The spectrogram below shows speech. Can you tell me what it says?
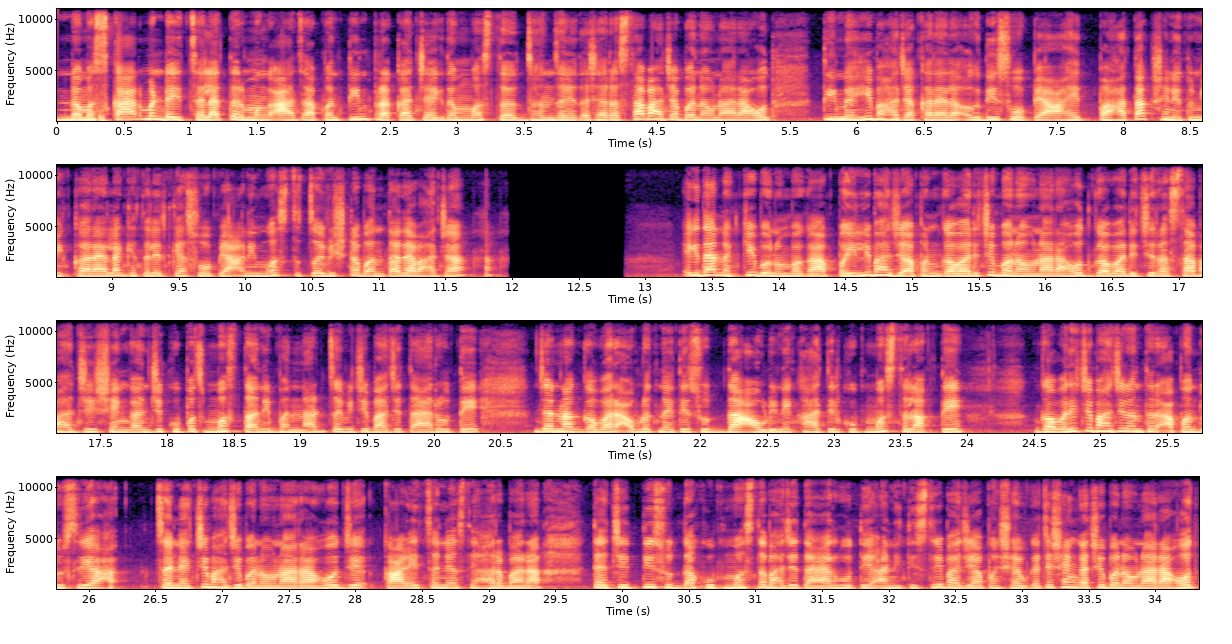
नमस्कार मंडळी चला तर मग आज आपण तीन प्रकारच्या एकदम मस्त झणझणीत अशा रस्सा भाज्या बनवणार आहोत. तीनही भाज्या करायला अगदी सोप्या आहेत. पाहता क्षणी तुम्ही करायला घेतल्या इतक्या सोप्या आणि मस्त चविष्ट बनतात त्या भाज्या. एकदा नक्की बनवून बघा. पहिली भाजी आपण गवारीची बनवणार आहोत. गवारीची रस्सा भाजी शेंगांची खूपच मस्त आणि भन्नाट चवीची भाजी तयार होते. ज्यांना गवार आवडत नाही ते सुद्धा आवडीने खातील. खूप मस्त लागते. गवारीची भाजीनंतर आपण दुसरी हा- चण्याची भाजी बनवणार आहोत जे काळे चणे असते हरभरा त्याची ती सुद्धा खूप मस्त भाजी तयार होते. आणि तिसरी भाजी आपण शेवग्याच्या शेंगाची बनवणार आहोत.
